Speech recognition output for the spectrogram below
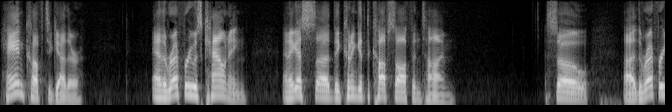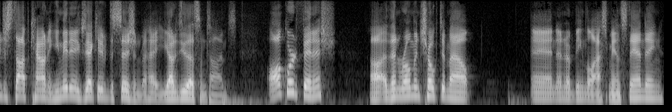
handcuffed together, and the referee was counting, and I guess uh, they couldn't get the cuffs off in time. So uh, the referee just stopped counting. He made an executive decision, but hey, you got to do that sometimes. Awkward finish. Uh, and then Roman choked him out and ended up being the last man standing.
